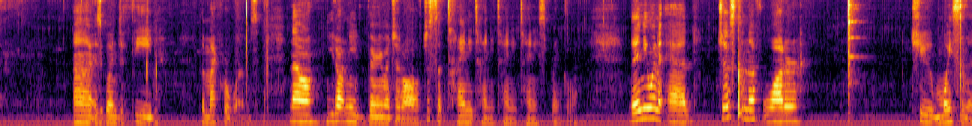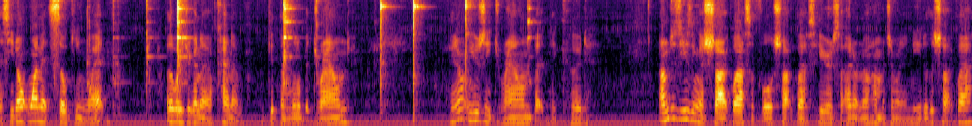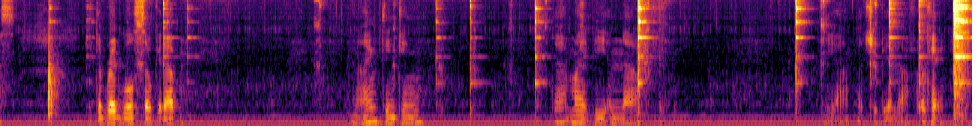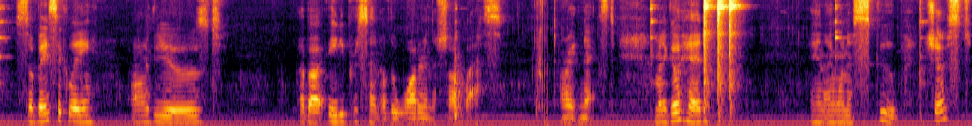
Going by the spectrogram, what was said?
uh, is going to feed the microworms. Now, you don't need very much at all, just a tiny, tiny, tiny, tiny sprinkle. Then you want to add just enough water to moisten this. You don't want it soaking wet, otherwise you're going to kind of get them a little bit drowned. They don't usually drown, but they could. I'm just using a shot glass, a full shot glass here, so I don't know how much I'm going to need of the shot glass. The bread will soak it up. And I'm thinking that might be enough. Yeah, that should be enough. Okay, so basically I've used about 80% of the water in the shot glass. Alright, next. I'm going to go ahead and I want to scoop just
